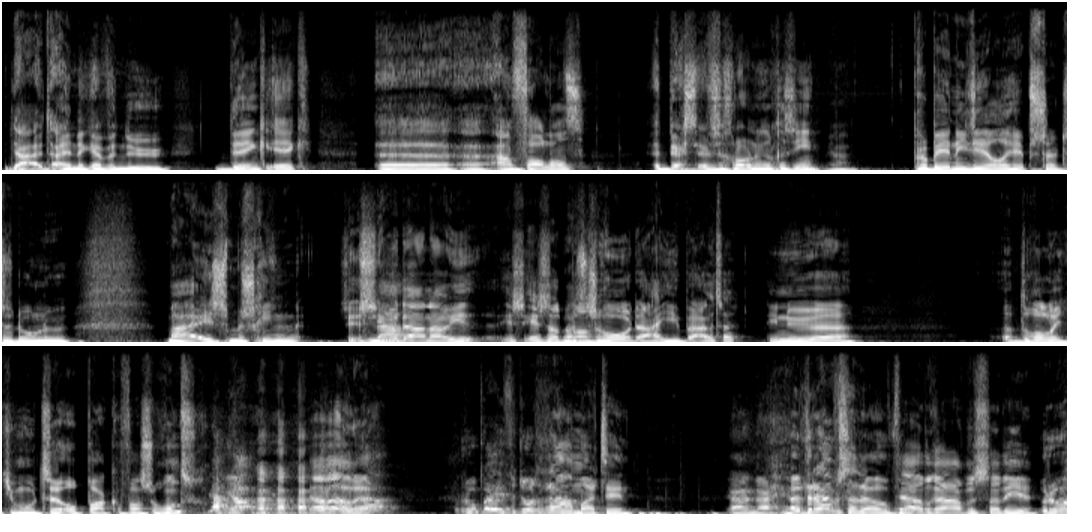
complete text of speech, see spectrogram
ja, uiteindelijk hebben we nu, denk ik... eh, eh, aanvallend. Het beste heeft ze Groningen gezien. Probeer niet heel hipster te doen nu. Maar is misschien... Zie- Zien Nou, we daar nou hier, is, is dat Bas Roorda hier buiten? Die nu eh, het rolletje moet eh, oppakken van zijn hond? Ja. Jawel, hè? Roep even door het raam, Martin. Ja, nee. Het raam staat open. Ja, het raam staat hier. Roep-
